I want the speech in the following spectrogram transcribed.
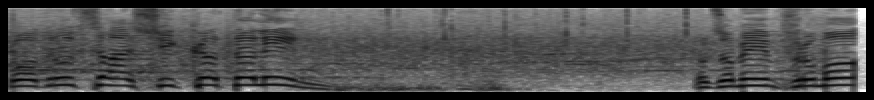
Codruța și Cătălin. Mulțumim frumos!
